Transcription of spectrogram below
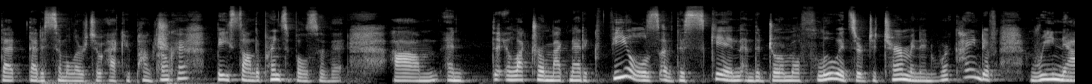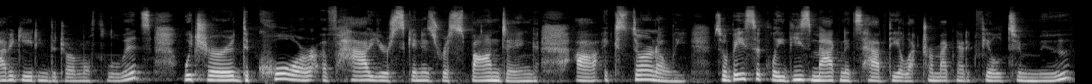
that that is similar to acupuncture, Okay. based on the principles of it, um, and the electromagnetic fields of the skin and the dermal fluids are determined, and we're kind of re-navigating the dermal fluids, which are the core of how your skin is responding uh, externally. So basically, these magnets have the electromagnetic field to move.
